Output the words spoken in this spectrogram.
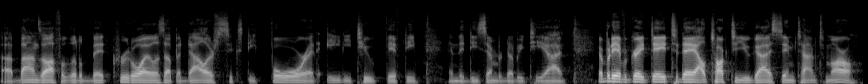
Uh, bonds off a little bit. Crude oil is up a dollar 64 at 82.50 in the December WTI. Everybody have a great day today. I'll talk to you guys same time tomorrow.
